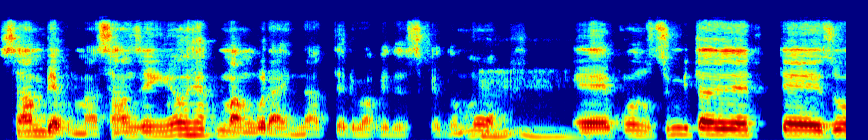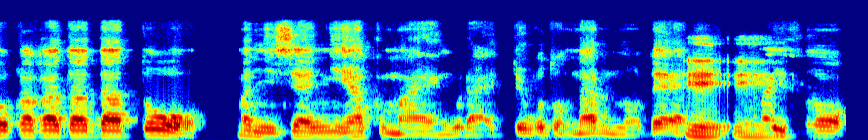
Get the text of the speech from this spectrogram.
3300万、3400万ぐらいになってるわけですけども、うんうんえーこの積み立て増加型だと、まあ、2200万円ぐらいということになるので、ええやっぱりその、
